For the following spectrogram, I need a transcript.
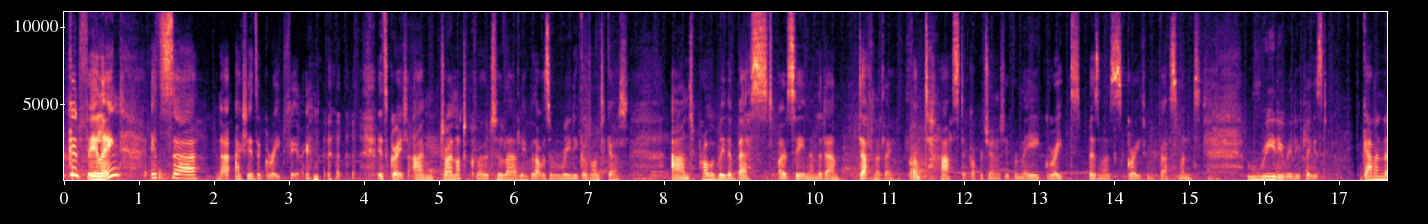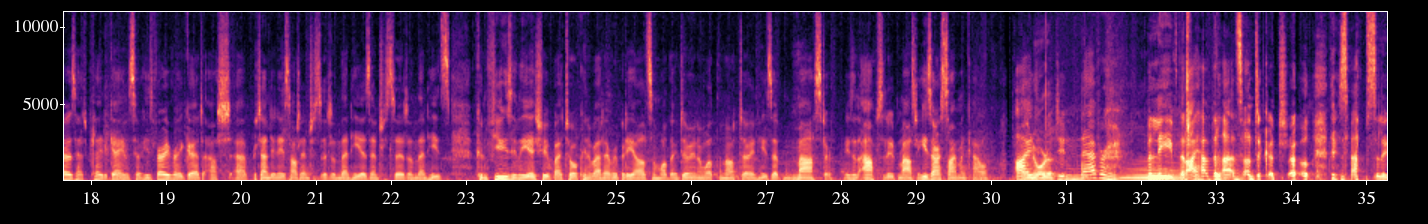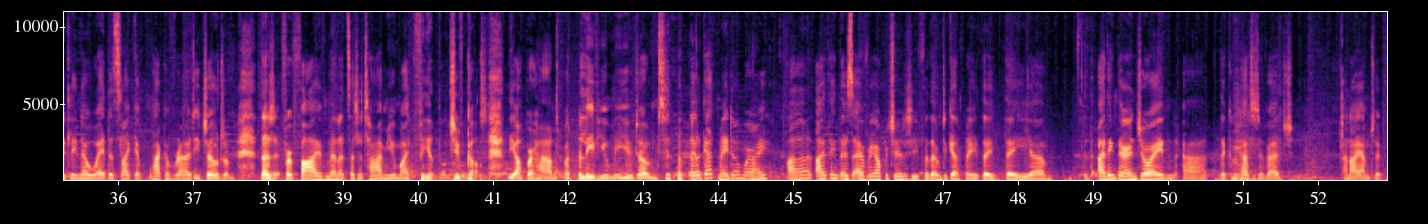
good feeling. It's uh, no, actually it's a great feeling. it's great. I'm trying not to crow too loudly, but that was a really good one to get, and probably the best I've seen in the Den. Definitely, fantastic opportunity for me. Great business, great investment. Really, really pleased. Gavin knows how to play the game, so he's very, very good at uh, pretending he's not interested and then he is interested, and then he's confusing the issue by talking about everybody else and what they're doing and what they're not doing. He's a master. He's an absolute master. He's our Simon Cowell. I do never believe that I have the lads under control. There's absolutely no way. There's like a pack of rowdy children that for five minutes at a time you might feel that you've got the upper hand, but believe you me, you don't. They'll get me, don't worry. Uh, I think there's every opportunity for them to get me. They, they, um, I think they're enjoying uh, the competitive edge, and I am too.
